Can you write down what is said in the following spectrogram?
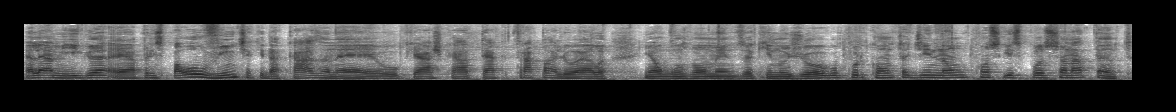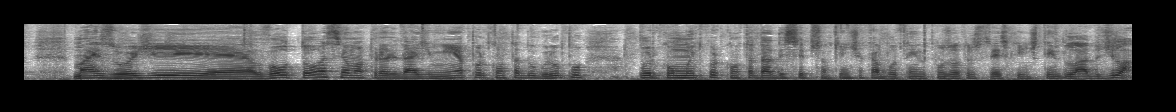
ela é amiga, é a principal ouvinte aqui da casa, né? O que acho que até atrapalhou ela em alguns momentos aqui no jogo por conta de não conseguir se posicionar tanto. Mas hoje é, voltou a ser uma prioridade minha por conta do grupo, por muito por conta da decepção que a gente acabou tendo com os outros três que a gente tem do lado de lá.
